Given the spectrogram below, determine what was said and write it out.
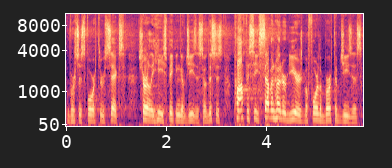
verses 4 through 6. Surely he, speaking of Jesus, so this is prophecy 700 years before the birth of Jesus.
